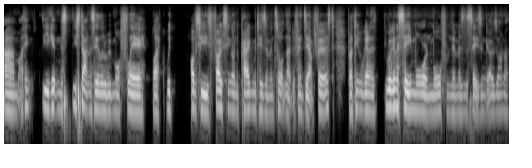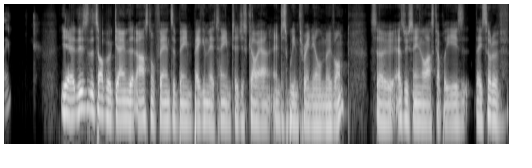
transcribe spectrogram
Um, I think you're getting you're starting to see a little bit more flair, like with obviously he's focusing on the pragmatism and sorting that defense out first. But I think we're gonna we're gonna see more and more from them as the season goes on. I think. Yeah, this is the type of game that Arsenal fans have been begging their team to just go out and just win 3 0 and move on. So, as we've seen in the last couple of years, they sort of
